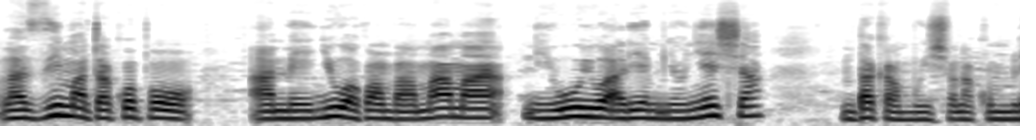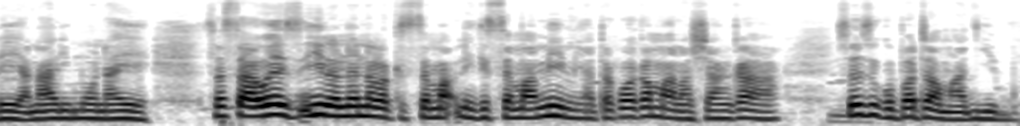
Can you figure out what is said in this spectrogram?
Lazima atakuwepo amejua kwamba mama ni huyu aliyemnyonyesha mpaka mwisho na kumlea na alimwona yeye. Sasa hawezi ile neno la kisema, nikisema mimi atakuwa kama anashangaa, siwezi kupata majibu.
